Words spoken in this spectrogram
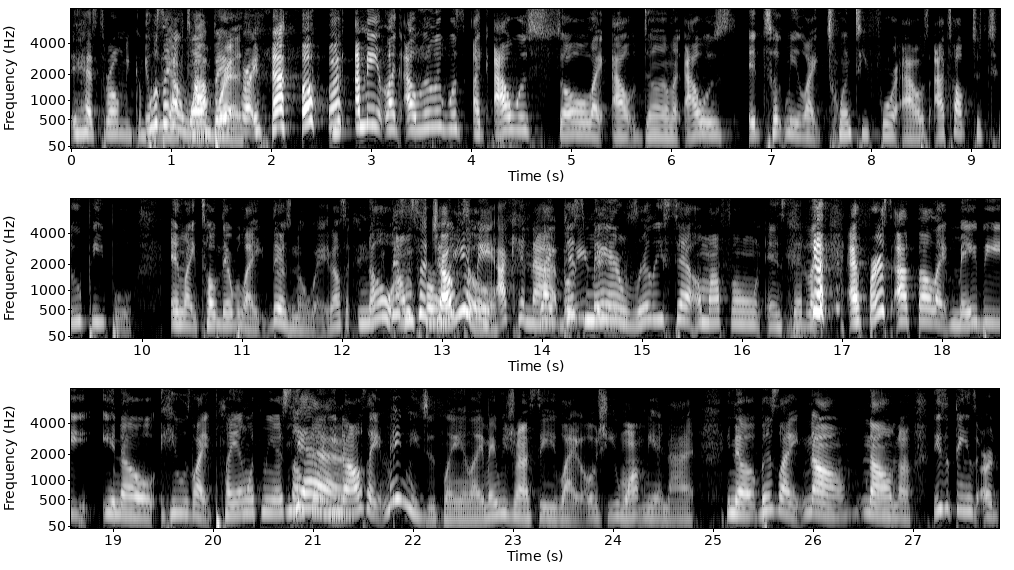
it has thrown me was completely like off in one topic breath. right now. I mean, like I literally was like I was so like outdone. Like I was. It took me like 24 hours. I talked to two people and like told them they were like, "There's no way." And I was like, "No, this I'm is a joke real. to me. I cannot like this man this. really sat on my phone and said like at first I thought like maybe you know he was like playing with me or something Yeah. you know I was like maybe he's just playing like maybe trying to see like oh she want me or not you know but it's like no no no these are things are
